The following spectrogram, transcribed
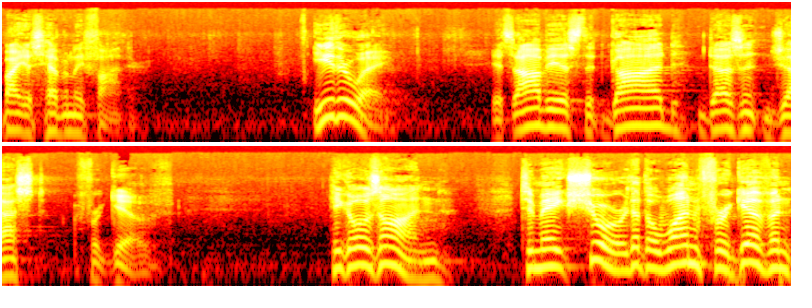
by his heavenly Father. Either way, it's obvious that God doesn't just forgive. He goes on to make sure that the one forgiven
